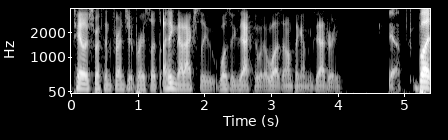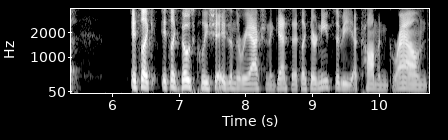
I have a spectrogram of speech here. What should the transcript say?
Taylor Swift and friendship bracelets. I think that actually was exactly what it was. I don't think I'm exaggerating. Yeah. But it's like it's like those cliches and the reaction against it. It's like there needs to be a common ground.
